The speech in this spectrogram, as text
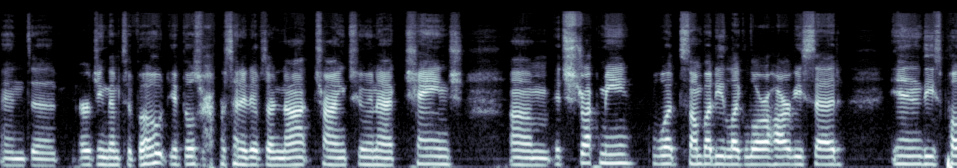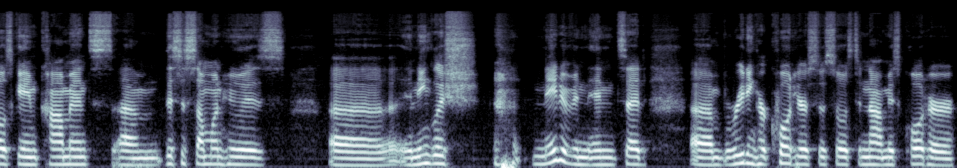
and uh, urging them to vote if those representatives are not trying to enact change. Um, it struck me what somebody like Laura Harvey said in these post game comments. Um, this is someone who is uh, an English native and, and said, um, reading her quote here so, so as to not misquote her,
